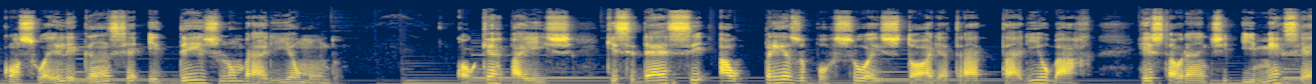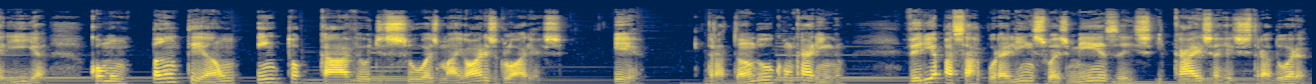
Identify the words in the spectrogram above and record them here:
com sua elegância e deslumbraria o mundo. Qualquer país que se desse ao preso por sua história trataria o bar restaurante e mercearia como um panteão intocável de suas maiores glórias. E, tratando-o com carinho, veria passar por ali em suas mesas e caixa registradora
